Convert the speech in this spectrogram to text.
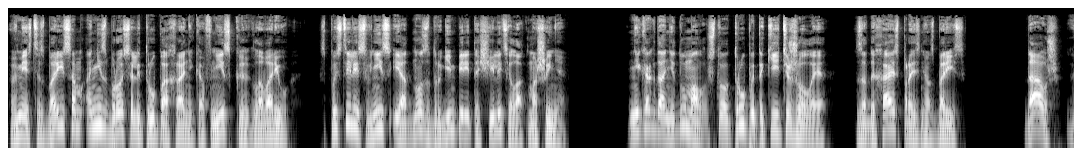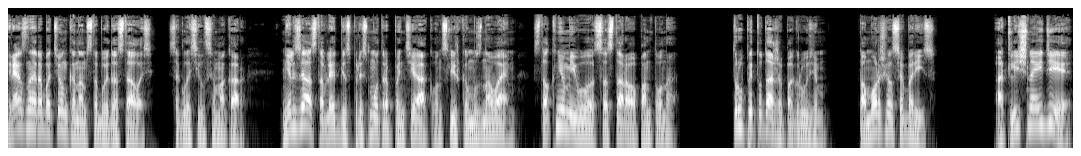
Вместе с Борисом они сбросили трупы охранников вниз к главарю, спустились вниз и одно за другим перетащили тела к машине. «Никогда не думал, что трупы такие тяжелые», – задыхаясь, произнес Борис. «Да уж, грязная работенка нам с тобой досталась», – согласился Макар. «Нельзя оставлять без присмотра Пантиак, он слишком узнаваем. Столкнем его со старого понтона. Трупы туда же погрузим», – поморщился Борис. «Отличная идея.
